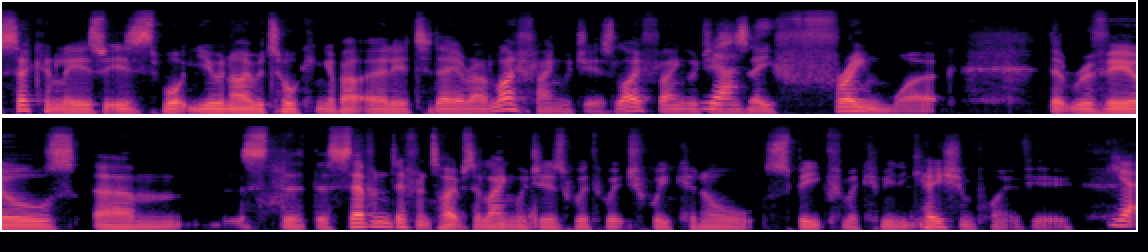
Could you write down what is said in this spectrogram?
secondly is is what you and I were talking about earlier today around life languages. Life languages yes. is a framework that reveals um, the, the seven different types of languages with which we can all speak from a communication point of view. Yeah.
